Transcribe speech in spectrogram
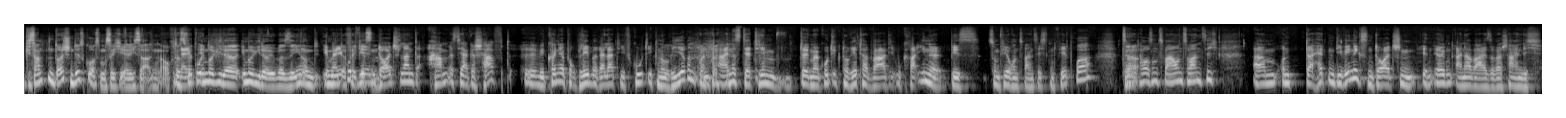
gesamten deutschen Diskurs, muss ich ehrlich sagen. Auch das Na ja, wird gut. immer wieder, immer wieder übersehen und immer Na ja, wieder gut, wir in vergessen. Deutschland haben es ja geschafft. äh, Wir können ja Probleme relativ gut ignorieren. Und eines der Themen, die man gut ignoriert hat, war die Ukraine bis zum 24. Februar 2022. Ähm, Und da hätten die wenigsten Deutschen in irgendeiner Weise wahrscheinlich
